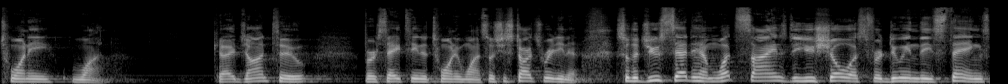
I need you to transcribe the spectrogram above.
21. Okay, John 2, verse 18 to 21. So she starts reading it. So the Jews said to him, What signs do you show us for doing these things?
